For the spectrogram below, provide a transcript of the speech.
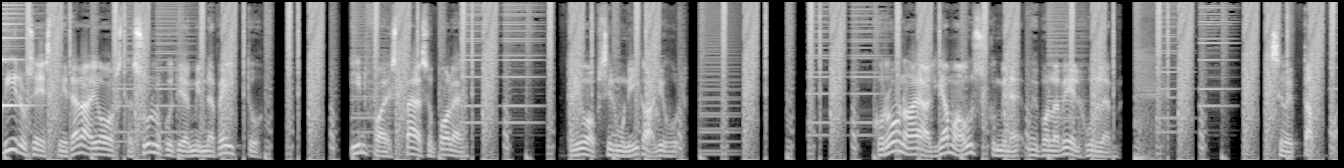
viiruse eest võid ära joosta, sulguda ja minna peitu. info eest pääsu pole. ta jõuab sinuni igal juhul. koroona ajal jama uskumine võib olla veel hullem. see võib tappa.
